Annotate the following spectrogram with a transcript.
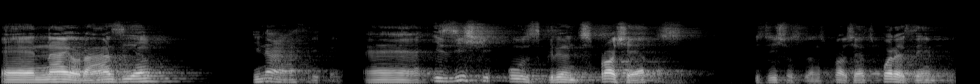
é, na Eurásia e na África. É, Existem os grandes projetos, existem os grandes projetos, por exemplo,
